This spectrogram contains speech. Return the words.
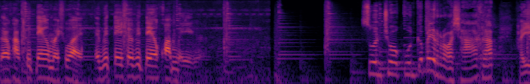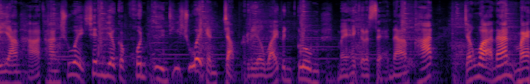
แล้วครับพี่เต้ก็มาช่วยไอ้พี่เต้ช่วยพี่เต้ความเองอะส่วนโชกุนก็ไม่รอช้าครับ พยายามหาทางช่วย เช่นเดียวกับคนอื่นที่ช่วยกันจับเรือไว้เป็นกลุ่ม ไม่ให้กระแสน้ำพัด จังหวะนั้นแม่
